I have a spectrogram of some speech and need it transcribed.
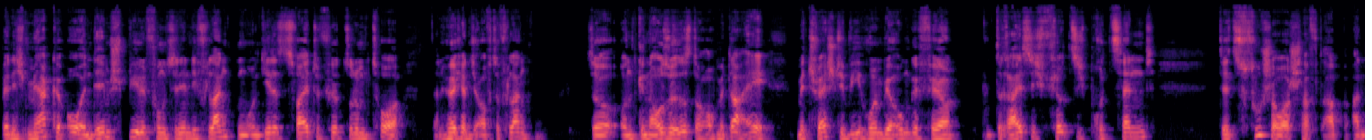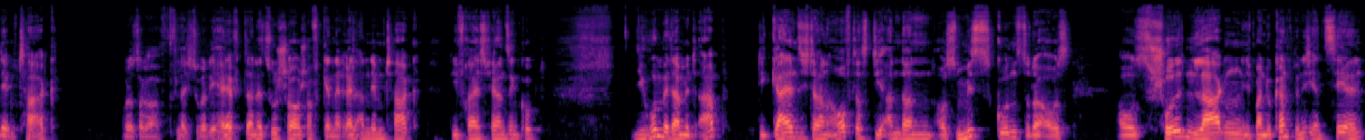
wenn ich merke, oh, in dem Spiel funktionieren die Flanken und jedes zweite führt zu einem Tor, dann höre ich ja nicht auf zu flanken. So, und genauso ist es doch auch mit da. Ey, mit Trash TV holen wir ungefähr 30, 40 Prozent der Zuschauerschaft ab an dem Tag. Oder sogar, vielleicht sogar die Hälfte an der Zuschauerschaft generell an dem Tag, die freies Fernsehen guckt. Die holen wir damit ab. Die geilen sich daran auf, dass die anderen aus Missgunst oder aus, aus Schuldenlagen, ich meine, du kannst mir nicht erzählen,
